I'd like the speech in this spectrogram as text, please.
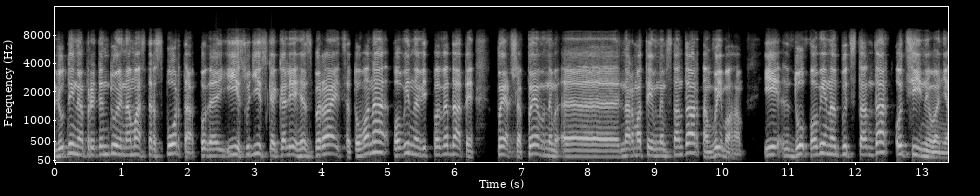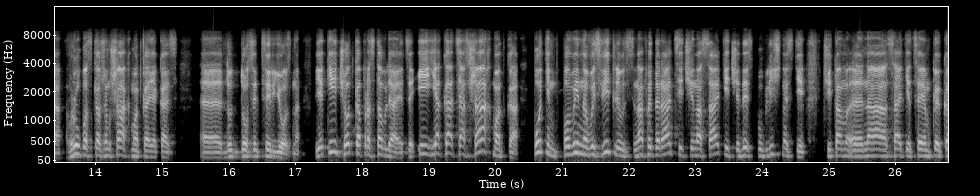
людина претендує на мастер спорта е, і суддівська колегія збирається, то вона повинна відповідати перше певним е, нормативним стандартам, вимогам, і до, повинен бути стандарт оцінювання, грубо скажімо, шахматка якась. е, Досить серйозна, який чітко проставляється, і яка ця шахматка потім повинна висвітлюватися на федерації, чи на сайті, чи десь в публічності, чи там е, на сайті ЦМКК,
